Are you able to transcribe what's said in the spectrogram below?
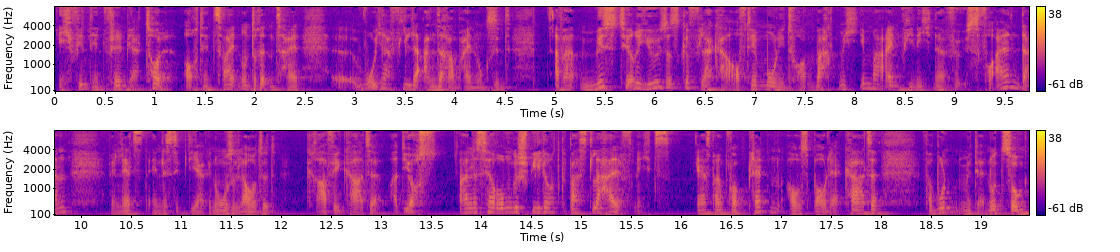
ich finde den Film ja toll, auch den zweiten und dritten Teil, äh, wo ja viele anderer Meinung sind. Aber mysteriöses Geflacker auf dem Monitor macht mich immer ein wenig nervös. Vor allem dann, wenn letzten Endes die Diagnose lautet, Grafikkarte, adios. Alles Herumgespiele und Gebastle half nichts. Erst beim kompletten Ausbau der Karte, verbunden mit der Nutzung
